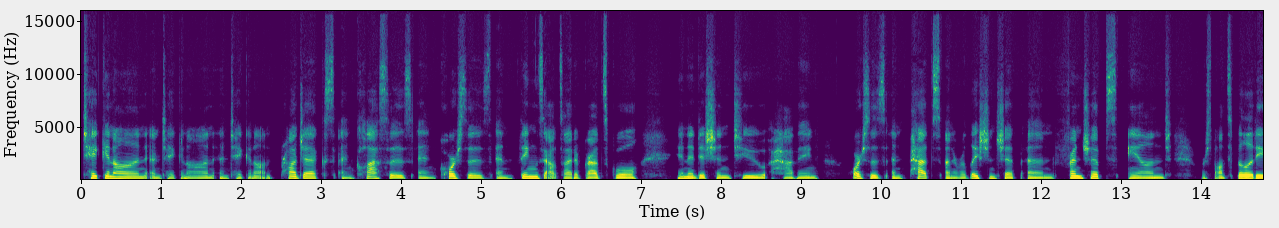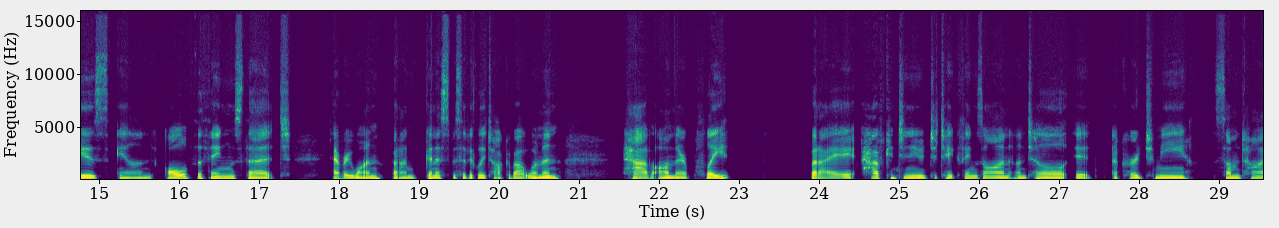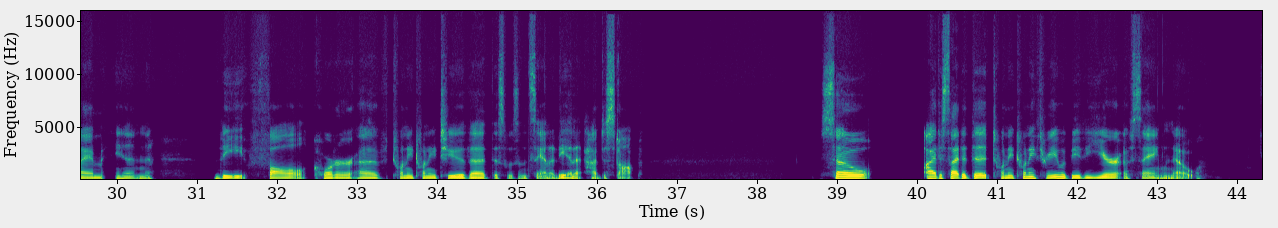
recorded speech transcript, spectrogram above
taken on and taken on and taken on projects and classes and courses and things outside of grad school, in addition to having horses and pets and a relationship and friendships and responsibilities and all of the things that everyone, but I'm going to specifically talk about women, have on their plate but I have continued to take things on until it occurred to me sometime in the fall quarter of 2022 that this was insanity and it had to stop. So I decided that 2023 would be the year of saying no.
